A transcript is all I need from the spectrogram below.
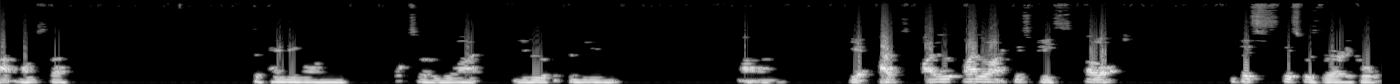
part monster, depending on what sort of light you look at them in. Um, yeah, I, I, I like this piece a lot. This, this was very cool.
